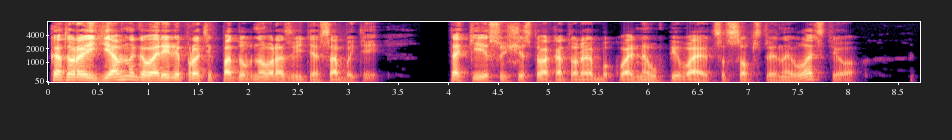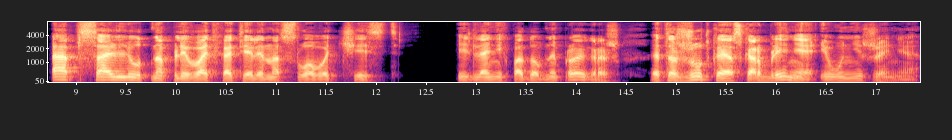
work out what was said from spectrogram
которые явно говорили против подобного развития событий. Такие существа, которые буквально упиваются собственной властью, абсолютно плевать хотели на слово «честь». И для них подобный проигрыш – это жуткое оскорбление и унижение.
